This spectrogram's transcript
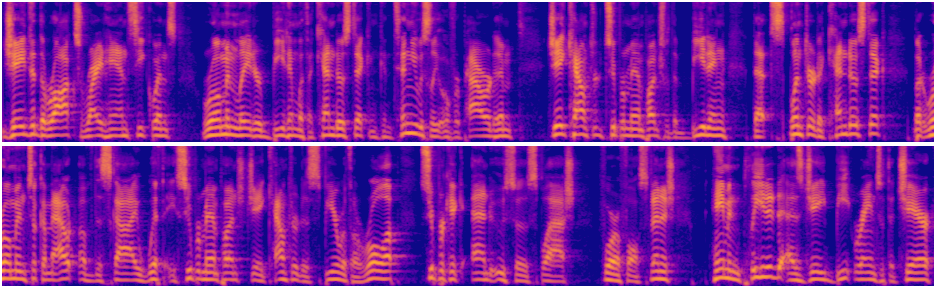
Jey did the Rock's right hand sequence. Roman later beat him with a kendo stick and continuously overpowered him. Jey countered Superman punch with a beating that splintered a kendo stick, but Roman took him out of the sky with a Superman punch. Jey countered a spear with a roll up, super kick, and Uso splash for a false finish. Heyman pleaded as Jey beat Reigns with a chair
